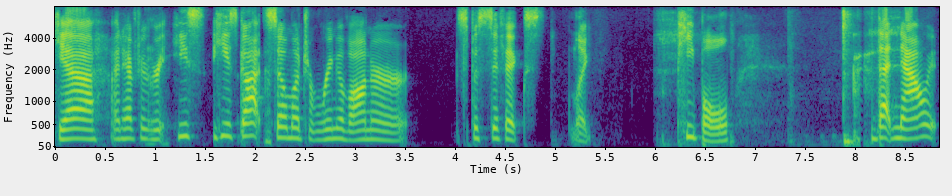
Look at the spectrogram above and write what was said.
Yeah, I'd have to agree. He's he's got so much Ring of Honor specifics like people that now it,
